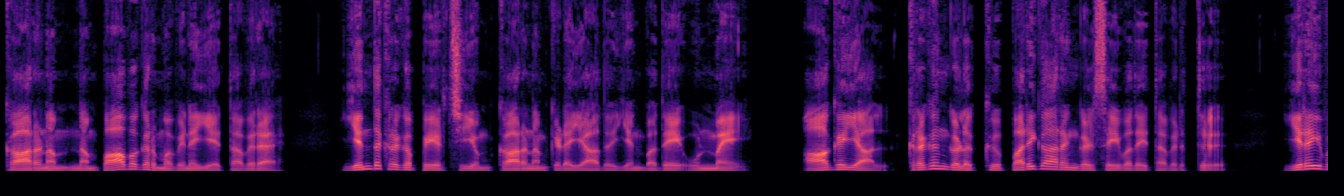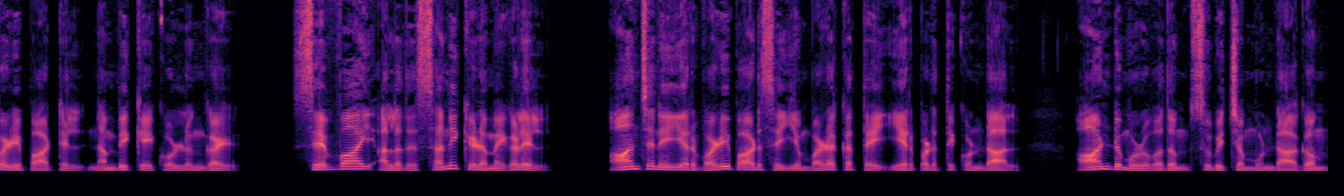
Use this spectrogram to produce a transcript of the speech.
காரணம் நம் பாவகர்ம வினையே தவிர எந்த கிரகப் பெயர்ச்சியும் காரணம் கிடையாது என்பதே உண்மை. ஆகையால் கிரகங்களுக்கு பரிகாரங்கள் செய்வதை தவிர்த்து இறை வழிபாட்டில் நம்பிக்கை கொள்ளுங்கள். செவ்வாய் அல்லது சனிக்கிழமைகளில் ஆஞ்சநேயர் வழிபாடு செய்யும் வழக்கத்தை ஏற்படுத்திக் கொண்டால் ஆண்டு முழுவதும் சுபிச்சம் உண்டாகும்.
